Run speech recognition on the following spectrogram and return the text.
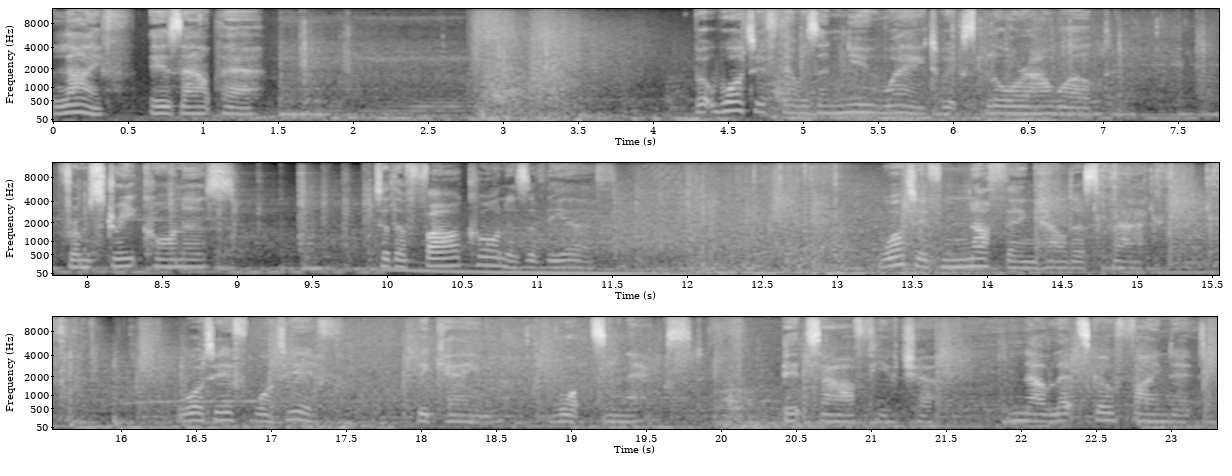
Life is out there. But what if there was a new way to explore our world? From street corners to the far corners of the Earth. What if nothing held us back? What if what if became what's next? It's our future. Now let's go find it.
